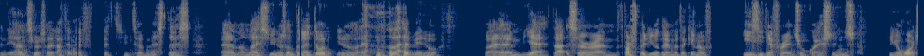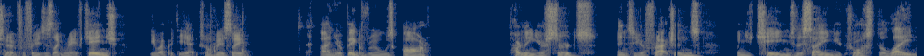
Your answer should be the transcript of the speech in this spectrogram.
in the answer, so I think they've, they seem to have missed this. Um, unless you know something I don't, you know, let, let me know. But um, yeah, that's our um, first video then with the kind of easy differential questions. So you're watching out for phrases like rate of change, dy by dx, obviously, and your big rules are turning your surds into your fractions. When you change the sign, you cross the line,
